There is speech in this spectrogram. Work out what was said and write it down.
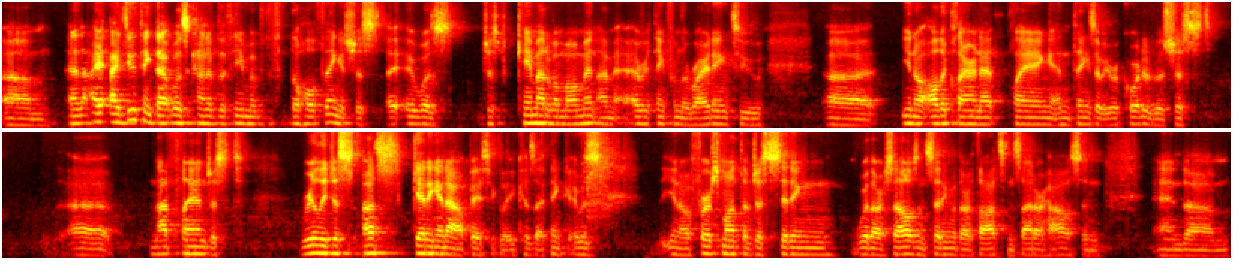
Um, and I, I do think that was kind of the theme of the whole thing. It's just it it was just came out of a moment. I'm everything from the writing to uh, you know, all the clarinet playing and things that we recorded was just uh, not planned, just really just us getting it out basically. Because I think it was, you know, first month of just sitting with ourselves and sitting with our thoughts inside our house and and um,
